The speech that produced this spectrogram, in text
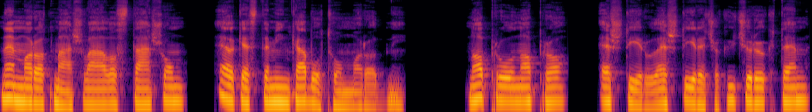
Nem maradt más választásom, elkezdtem inkább otthon maradni. Napról napra, estéről estére csak ücsörögtem,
